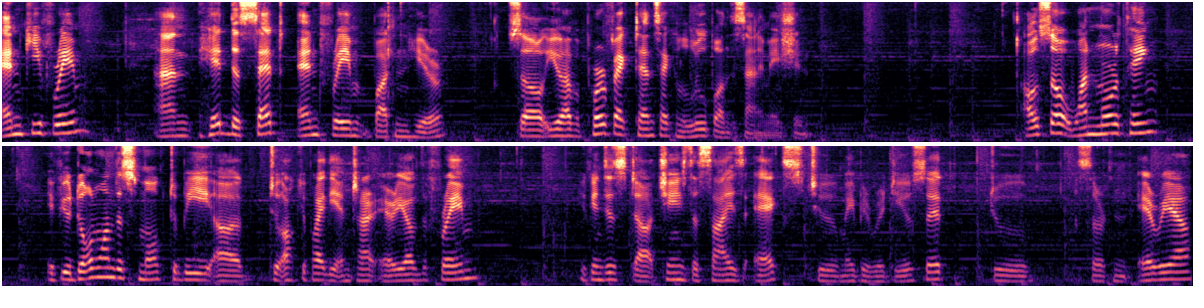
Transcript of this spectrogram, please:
end keyframe and hit the set end frame button here. So you have a perfect 10 second loop on this animation. Also, one more thing, if you don't want the smoke to be uh, to occupy the entire area of the frame you can just uh, change the size X to maybe reduce it to a certain area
